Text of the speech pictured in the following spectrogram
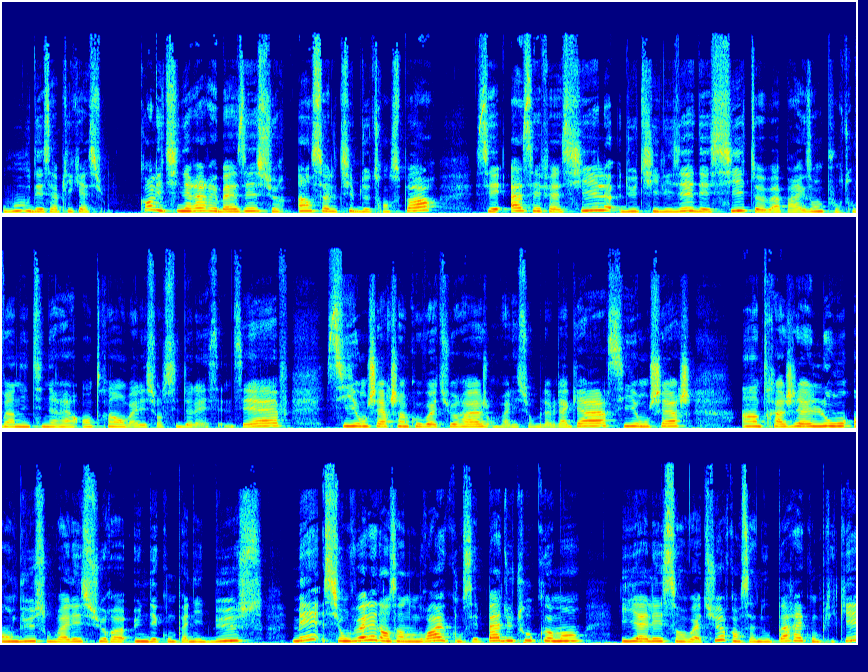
ou des applications. Quand l'itinéraire est basé sur un seul type de transport, c'est assez facile d'utiliser des sites, bah, par exemple pour trouver un itinéraire en train, on va aller sur le site de la SNCF, si on cherche un covoiturage, on va aller sur Blablacar, si on cherche un trajet long en bus, on va aller sur euh, une des compagnies de bus. Mais si on veut aller dans un endroit qu'on ne sait pas du tout comment y aller sans voiture, quand ça nous paraît compliqué,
